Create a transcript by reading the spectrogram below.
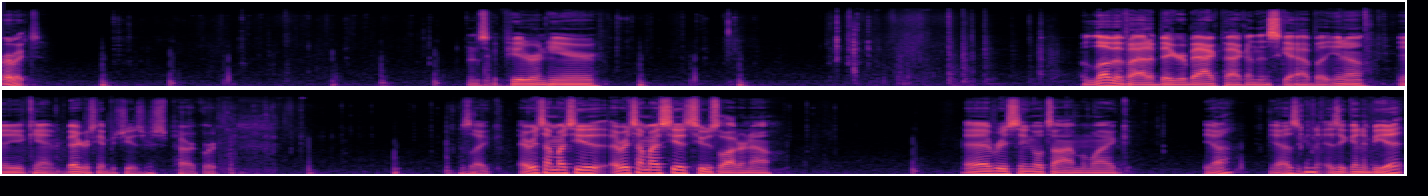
Perfect. There's a computer in here. I'd love if I had a bigger backpack on this scav, but you know, you can't. Beggars can't be choosers. Power cord. It's like every time I see every time I see a two slaughter now. Every single time, I'm like, yeah, yeah. Is it gonna is it gonna be it?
